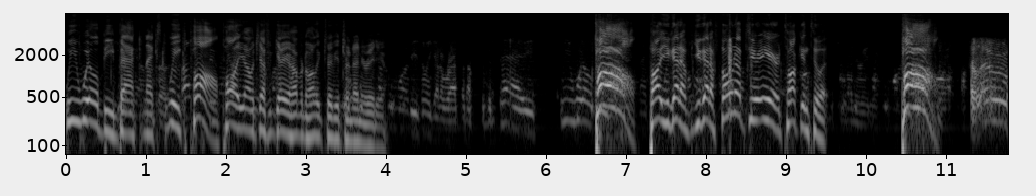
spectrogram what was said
We will be back next week. Paul, Paul, you're on with Geoff and Gary, Harvard Horn Lake Trivia. Turn on your radio. Paul! Paul, you got a you got to phone up to your ear, talking to it. Paul! Hello?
